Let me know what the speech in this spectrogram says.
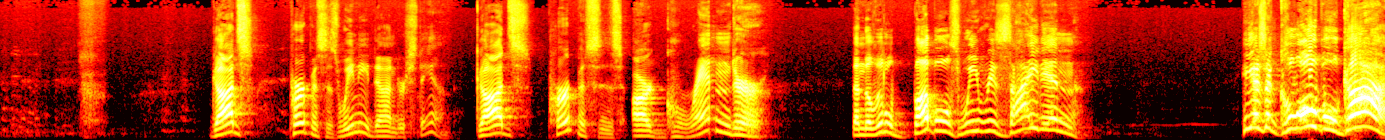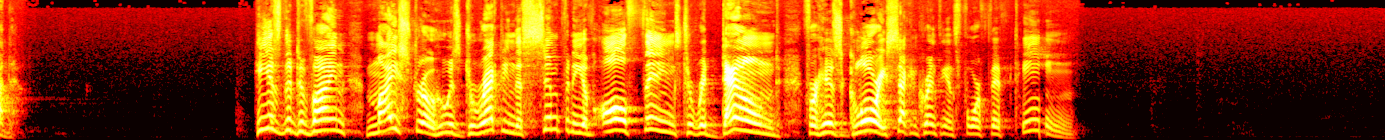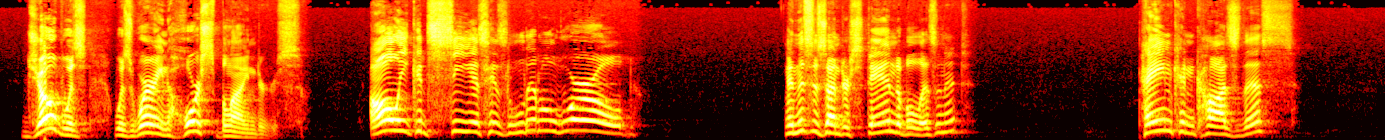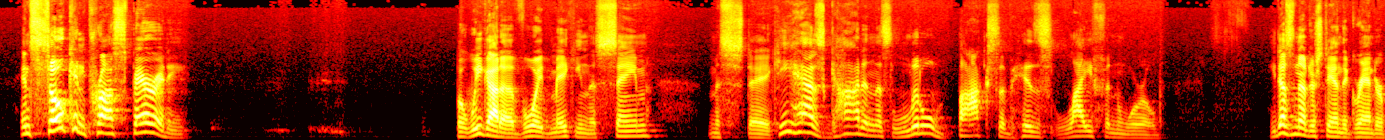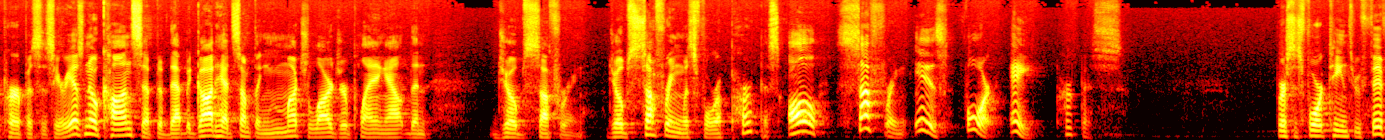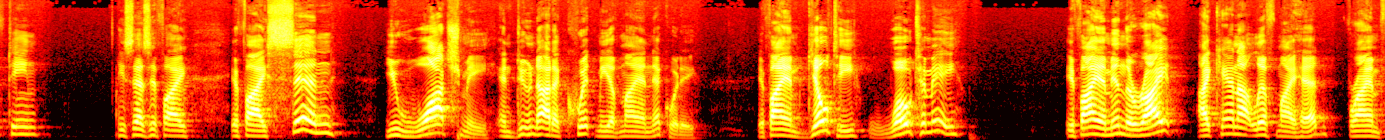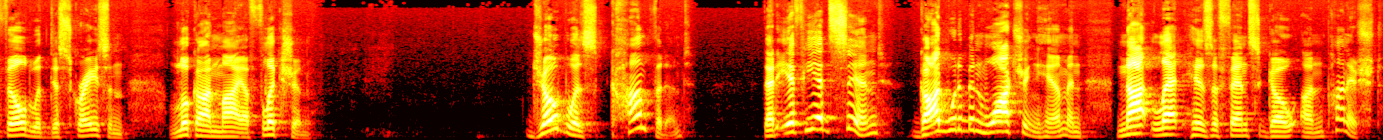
God's purposes, we need to understand. God's purposes are grander than the little bubbles we reside in. He is a global God. He is the divine maestro who is directing the symphony of all things to redound for his glory. 2 Corinthians 4:15. Job was, was wearing horse blinders. All he could see is his little world. And this is understandable, isn't it? Pain can cause this, and so can prosperity. But we got to avoid making the same mistake. He has God in this little box of his life and world. He doesn't understand the grander purposes here. He has no concept of that, but God had something much larger playing out than Job's suffering. Job's suffering was for a purpose. All suffering is for a purpose. Verses 14 through 15, he says, If I, if I sin, you watch me and do not acquit me of my iniquity. If I am guilty, woe to me. If I am in the right, I cannot lift my head, for I am filled with disgrace and look on my affliction. Job was confident that if he had sinned, God would have been watching him and not let his offense go unpunished.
